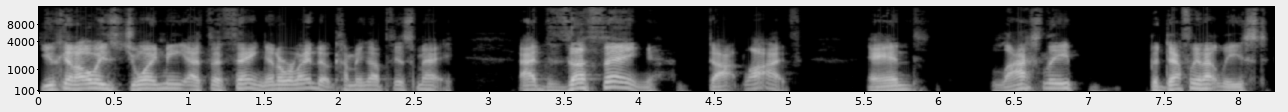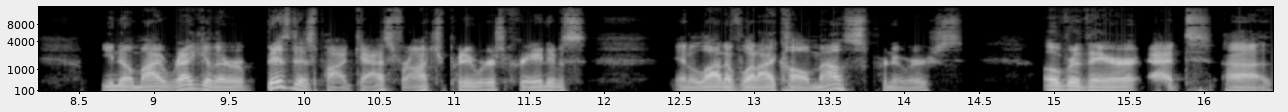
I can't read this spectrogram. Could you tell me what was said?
you can always join me at the thing in Orlando coming up this May at thething.live. And lastly, but definitely not least, you know, my regular business podcast for entrepreneurs, creatives, and a lot of what I call mousepreneurs over there at uh,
